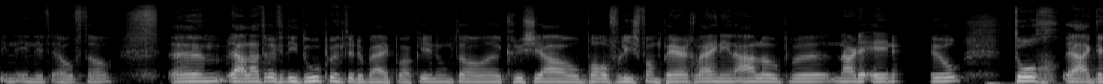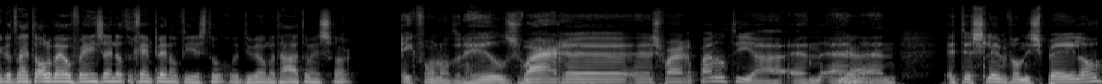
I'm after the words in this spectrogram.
in, in dit elftal. Um, ja, laten we even die doelpunten erbij pakken. Je noemt al uh, cruciaal balverlies van Bergwijn in aanloop naar de 1-0. Toch, ja, ik denk dat wij het allebei over eens zijn dat er geen penalty is, toch? Het duel met Hato en Sar. Ik vond het een heel zware, uh, zware penalty, ja. En, en, ja. en het is slim van die speler.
